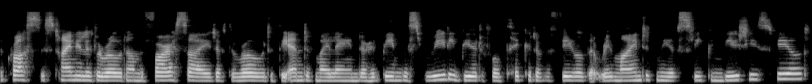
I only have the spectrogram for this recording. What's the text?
across this tiny little road on the far side of the road at the end of my lane, there had been this really beautiful thicket of a field that reminded me of Sleeping Beauty's field,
